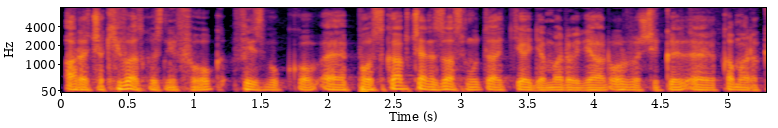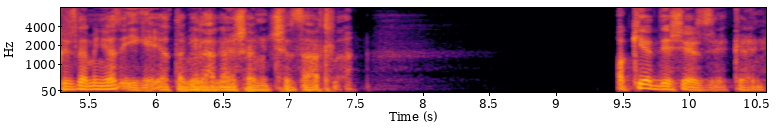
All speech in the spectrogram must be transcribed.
arra csak hivatkozni fogok Facebook poszt kapcsán, az azt mutatja, hogy a Magyar Orvosi Kamara közleménye az ége a világán semmit se zárt le. A kérdés érzékeny.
